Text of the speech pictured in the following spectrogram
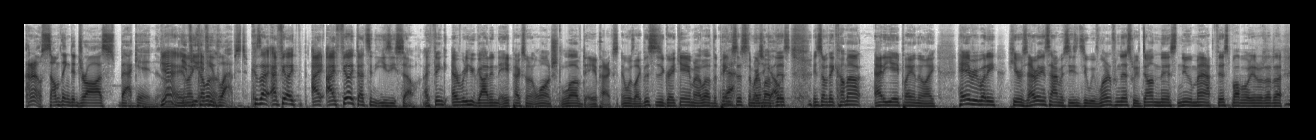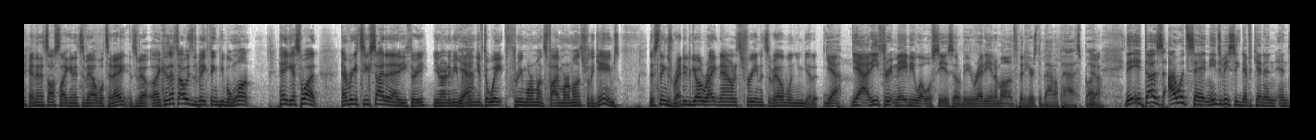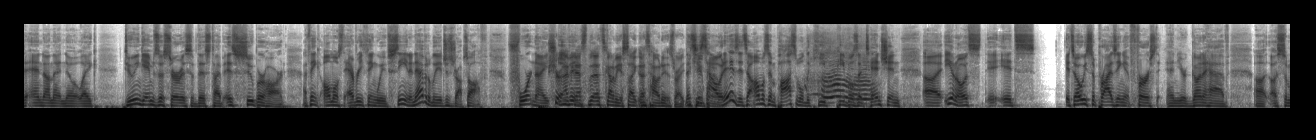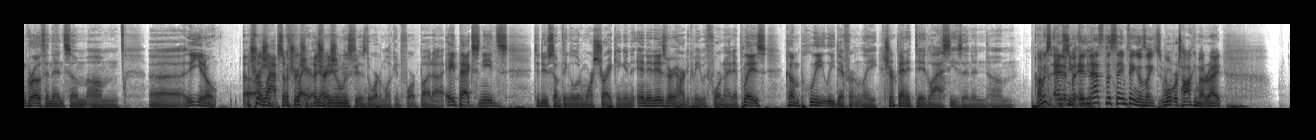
I don't know, something to draw us back in. um, Yeah, and if, like, you, if you've lapsed. Because I, I feel like I, I feel like that's an easy sell. I think everybody who got into Apex when it launched loved Apex and was like, "This is a great game, and I love the ping Yeah, system. I love this." And so if they come out at EA Play and they're like, "Hey, everybody, here's everything that's happened with season two. We've learned from this. We've done this new map, this blah blah blah blah." blah. And then it's also like, and it's available today. It's available like because that's always the big thing people want. Hey, guess what? Everybody gets excited at E3. You know what I mean? But Yeah. then you have to wait three more months, five more months for the games. This thing's ready to go right now, and it's free and it's available, and you can get it. Yeah, yeah. At E3, maybe what we'll see is it'll be ready in a month. But here's the battle pass. But Yeah. it, does. I would say it needs to be significant. And, and to end on that note, like doing games as a service of this type is super hard. I think almost everything we've seen, inevitably, it just drops off. Fortnite, Sure, I mean that's that's got to be a cycle. That's how it is, right? That's just how it is. It's almost impossible to keep people's attention. Uh, you know, it's it's it's always surprising at first, and you're gonna have uh, uh, some growth and then some, um, uh, you know, a- a Attrition. lapse of Attrition. player. Yeah, Attrition gonna is, is the word I'm looking for. But uh, Apex needs to do something a little more striking, and, and it is very hard to compete with Fortnite. It plays completely differently Sure. than it did last season, and um, I'm ex- and, and do. that's the same thing as like what we're talking about, right?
